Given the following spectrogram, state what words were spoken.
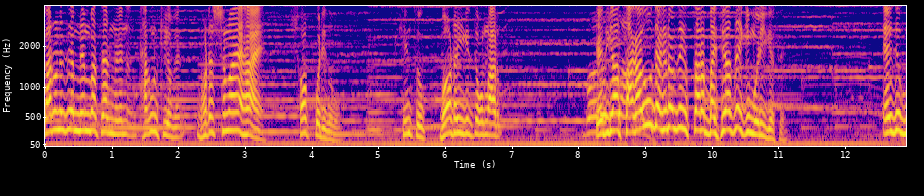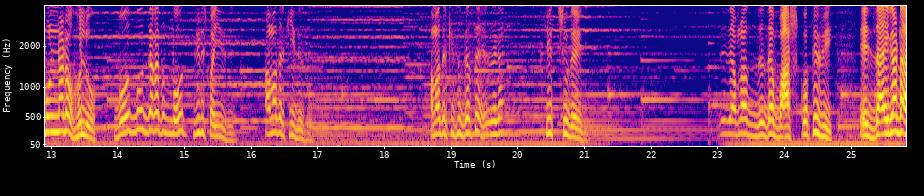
কারণ যে মেম্বার চেয়ারম্যান থাকলে কী হবে? ভোটের সময় হ্যাঁ সব করে দেবো। কিন্তু ভোট হয়ে গেছে তখন আর এদিকে আর চাগাও দেখে না যে তারা বেঁচে আছে কি মরি গেছে। এই যে বন্যাটা হলো বহুত বহুত জায়গাতে বহুত জিনিস পাইছে। আমাদের কি দেশে? আমাদের কিছু দেশে এই জায়গায় কিচ্ছু দেয়নি। যে আমরা যে যা বাস করতেছি এই জায়গাটা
